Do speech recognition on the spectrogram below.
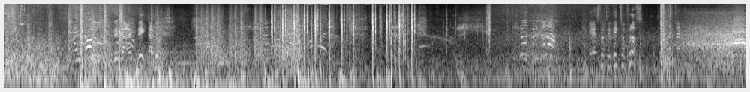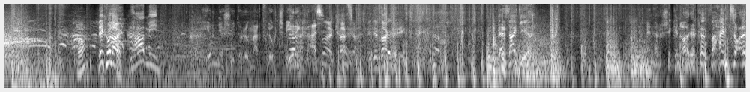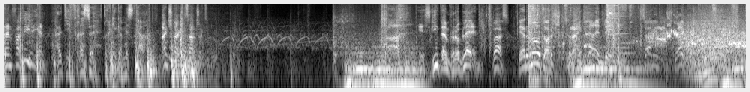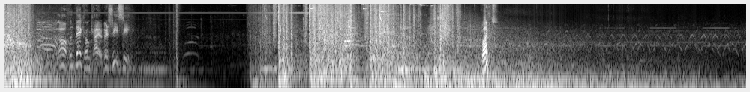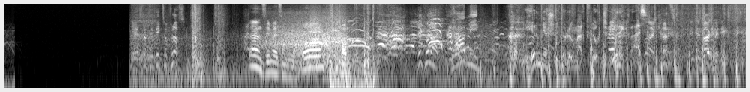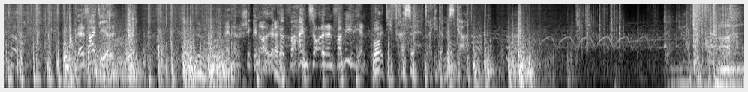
Entkommen! Bitte einen Weg dadurch. Er ist auf dem Weg zum Fluss. Hä? Nikolai! Wir haben ihn. Hirnerschütterung macht Flucht schwierig, was? Nur ein Kratzer. In den Wagen. Wer seid ihr? Die Männer schicken eure Köpfe heim zu euren Familien. Halt die Fresse, dreckiger Mistkerl. Einsteigen, Sergeant. Es gibt ein Problem. Was? Der Motor streikt ein wenig. Salim, Strecke. Brauchen Deckung, Kyle. Beschieß sie. What? Er ist auf dem Weg zum Fluss. Dann sehen wir jetzt noch wieder. Und komm. Nikolai! Wir haben ihn. Hirnerschütterung macht Flucht schwierig, was? Nur ein Kratzer. In den Wagen gelegt. Wer seid ihr? Die Männer schicken eure Köpfe heim zu euren Familien. Oh. Halt die Fresse, dreckiger Mistkerl.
